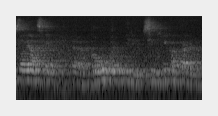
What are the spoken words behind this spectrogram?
славянской э, группы или семьи, как правильно.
